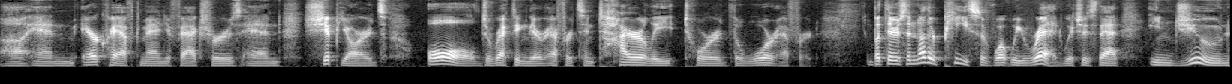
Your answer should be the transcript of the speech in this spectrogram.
uh, and aircraft manufacturers and shipyards all directing their efforts entirely toward the war effort. But there's another piece of what we read, which is that in June,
